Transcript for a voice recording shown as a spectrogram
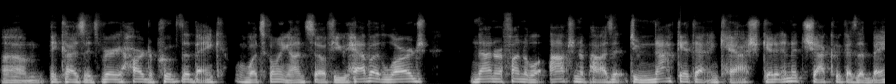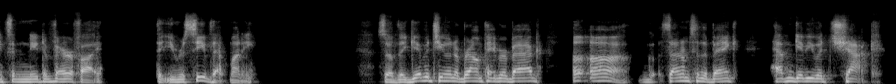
um, because it's very hard to prove to the bank what's going on. So, if you have a large non refundable option deposit, do not get that in cash. Get it in a check because the bank's going to need to verify that you receive that money. So, if they give it to you in a brown paper bag, uh uh-uh. uh, send them to the bank, have them give you a check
